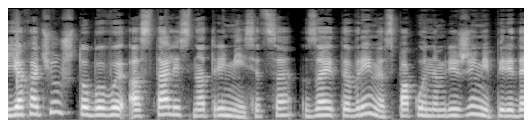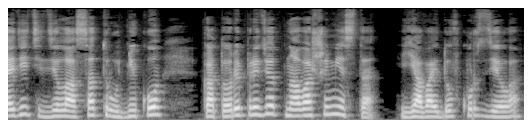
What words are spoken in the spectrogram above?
Я хочу, чтобы вы остались на три месяца. За это время в спокойном режиме передадите дела сотруднику, который придет на ваше место. Я войду в курс дела.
